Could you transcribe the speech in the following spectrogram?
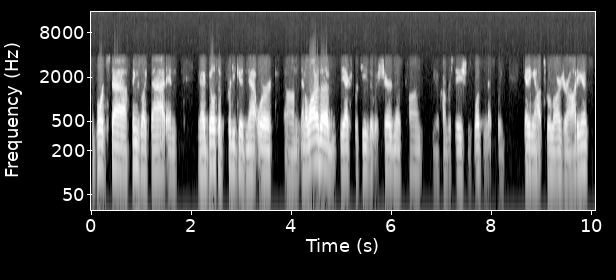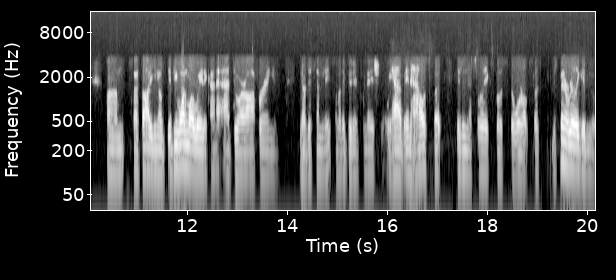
support staff, things like that. And you know, I built a pretty good network. Um, and a lot of the, the expertise that was shared in those con, you know, conversations wasn't necessarily getting out to a larger audience. Um, so I thought, you know, it'd be one more way to kind of add to our offering you know, disseminate some of the good information that we have in house. But isn't necessarily exposed to the world. So it's, it's been a really good move.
